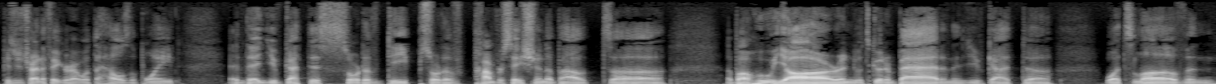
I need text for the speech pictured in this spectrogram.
because you're trying to figure out what the hell's the and then you've got this sort of deep sort of conversation about uh, about who we are and what's good and bad, and then you've got uh, what's love and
